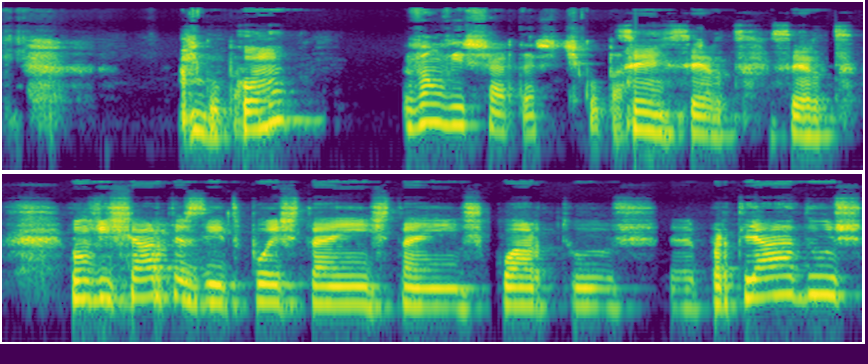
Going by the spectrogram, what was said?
Desculpa. Como? Vão vir charters, desculpa. Sim, certo, certo. Vão vir charters e depois tens, tens quartos uh, partilhados,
